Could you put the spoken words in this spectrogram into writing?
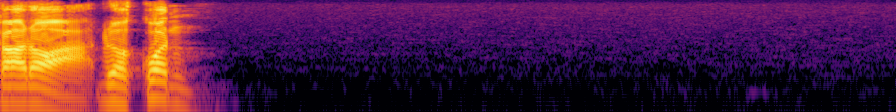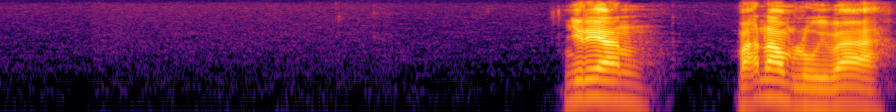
Cờ đỏ được quân. Như đen mã năm lùi ba.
